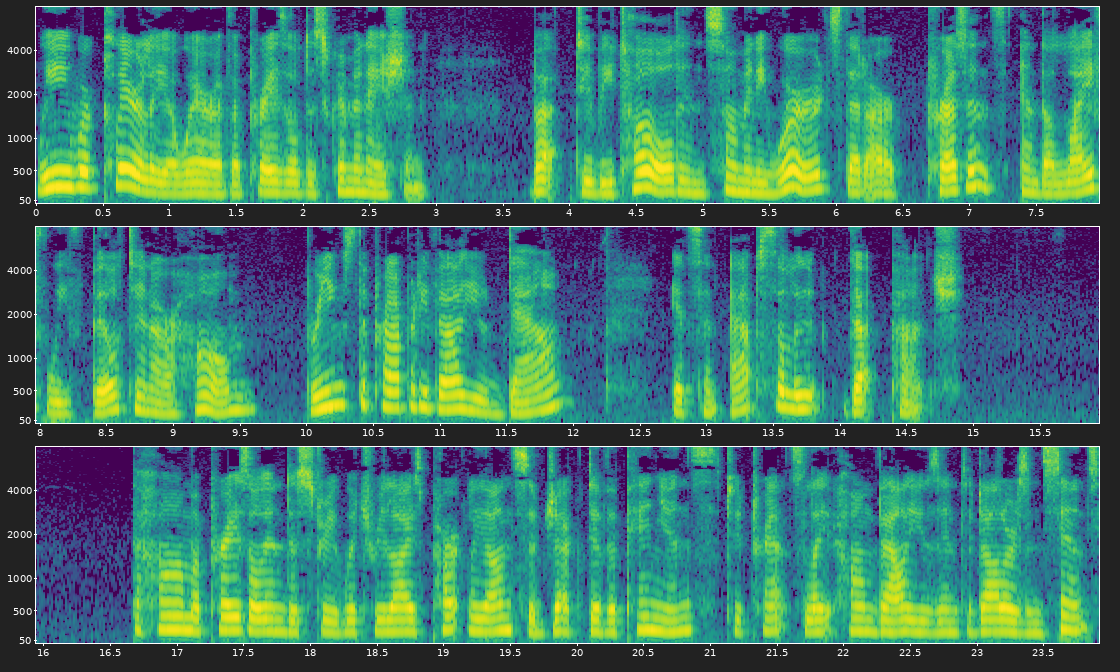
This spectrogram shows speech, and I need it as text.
We were clearly aware of appraisal discrimination but to be told in so many words that our presence and the life we've built in our home brings the property value down, it's an absolute gut punch. The home appraisal industry, which relies partly on subjective opinions to translate home values into dollars and cents,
